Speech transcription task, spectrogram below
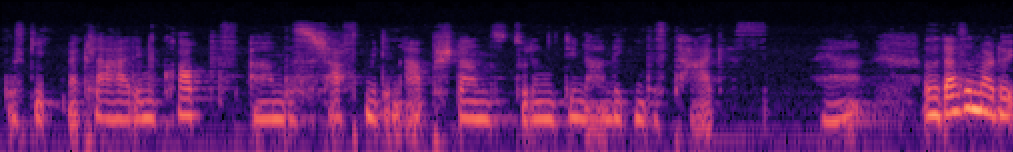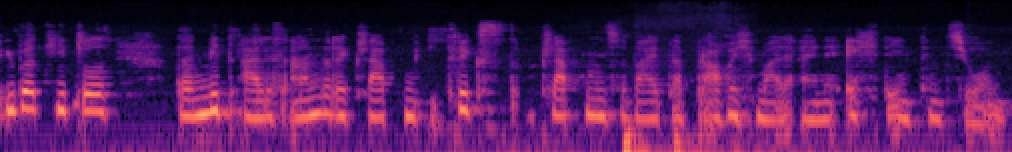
das gibt mir Klarheit im Kopf, ähm, das schafft mir den Abstand zu den Dynamiken des Tages. Ja? Also das ist mal der Übertitel, damit alles andere klappt, mit die Tricks klappen und so weiter, brauche ich mal eine echte Intention.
